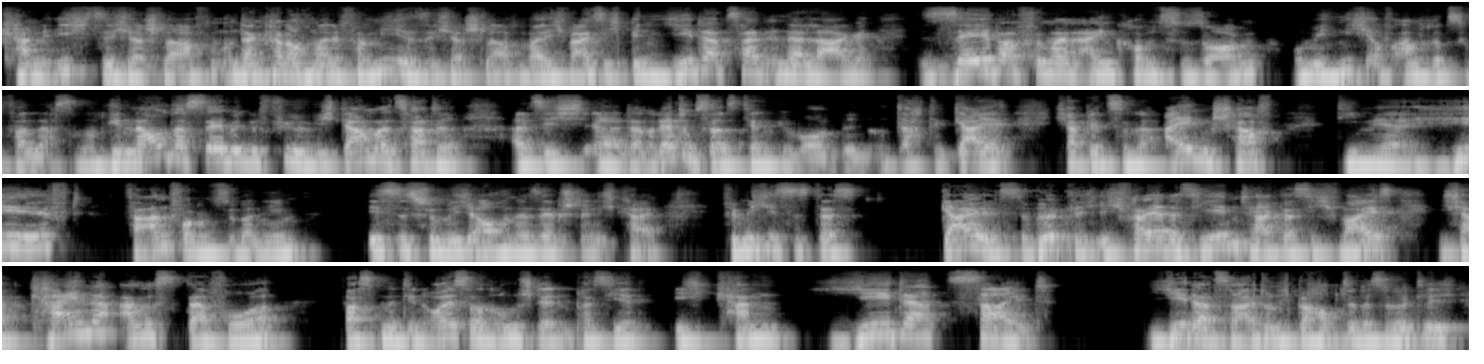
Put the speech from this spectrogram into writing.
kann ich sicher schlafen und dann kann auch meine Familie sicher schlafen, weil ich weiß, ich bin jederzeit in der Lage, selber für mein Einkommen zu sorgen, um mich nicht auf andere zu verlassen. Und genau dasselbe Gefühl, wie ich damals hatte, als ich äh, dann Rettungsassistent geworden bin und dachte, geil, ich habe jetzt so eine Eigenschaft, die mir hilft, Verantwortung zu übernehmen, ist es für mich auch in der Selbstständigkeit. Für mich ist es das Geilste, wirklich. Ich feiere das jeden Tag, dass ich weiß, ich habe keine Angst davor, was mit den äußeren Umständen passiert. Ich kann jederzeit, jederzeit, und ich behaupte das wirklich,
